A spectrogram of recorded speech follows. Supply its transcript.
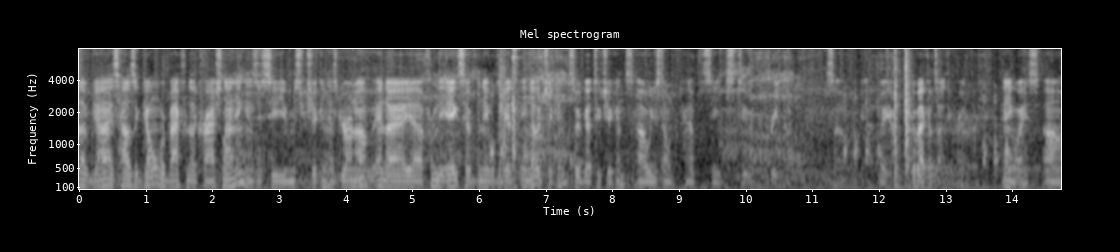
up, guys? How's it going? We're back for another crash landing. As you see, Mr. Chicken has grown up, and I, uh, from the eggs, have been able to get another chicken. So we've got two chickens. Uh, we just don't have seeds to breed them. So, yeah, there you go. Go back outside, right? Anyways, um...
